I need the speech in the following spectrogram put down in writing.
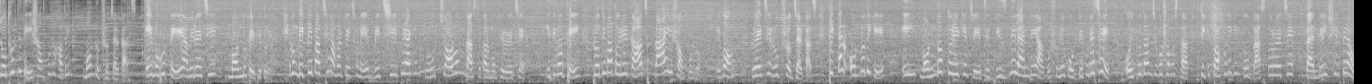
চতুর্থীতেই সম্পূর্ণ হবে মণ্ডপসজ্জার কাজ। এই মুহূর্তে আমি রয়েছি মণ্ডপের ভেতরে এবং দেখতেই পাচ্ছেন আমার পেছনে মৃৎশিল্পীরা কিন্তু চরম ব্যস্ততার মধ্যে রয়েছে। ইতিমধ্যেই প্রতিমা তৈরির কাজ প্রায় সম্পূর্ণ এবং রয়েছে রূপসজ্জার কাজ। ঠিক তার অন্যদিকে এই মণ্ডপ তৈরির ক্ষেত্রে যে ডিজনিল্যান্ডে আকর্ষণীয় করতে তুলেছে ঐক্যতান যুব সংস্থা ঠিক তখনই কিন্তু ব্যস্ত রয়েছে প্যান্ডেল শিল্পীরাও।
